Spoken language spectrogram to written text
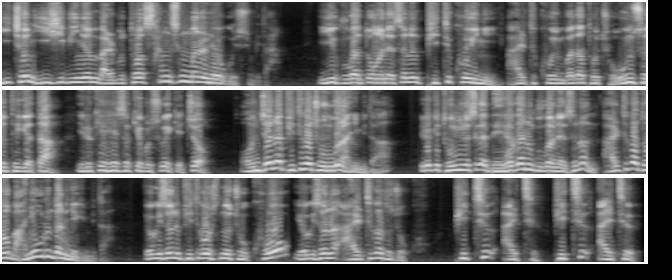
2022년 말부터 상승만을 해오고 있습니다. 이 구간 동안에서는 비트코인이 알트코인보다 더 좋은 선택이었다. 이렇게 해석해 볼 수가 있겠죠. 언제나 비트가 좋은 건 아닙니다. 이렇게 도미너스가 내려가는 구간에서는 알트가 더 많이 오른다는 얘기입니다. 여기서는 비트가 훨씬 더 좋고 여기서는 알트가 더 좋고 비트 알트, 비트 알트,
